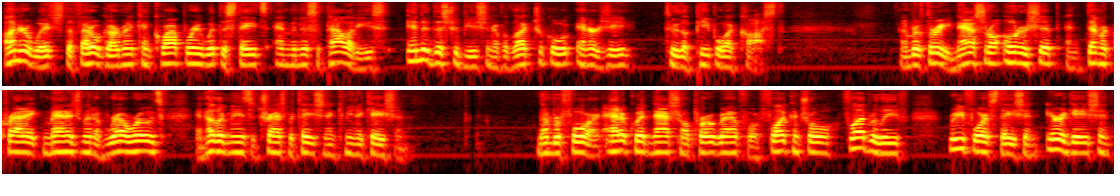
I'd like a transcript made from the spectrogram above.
under which the federal government can cooperate with the states and municipalities in the distribution of electrical energy to the people at cost. Number three, national ownership and democratic management of railroads and other means of transportation and communication. Number four, an adequate national program for flood control, flood relief, reforestation, irrigation,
